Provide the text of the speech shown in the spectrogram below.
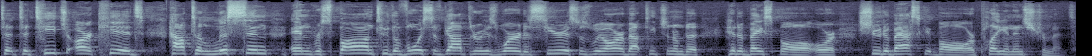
to, to teach our kids how to listen and respond to the voice of God through His Word, as serious as we are about teaching them to hit a baseball or shoot a basketball or play an instrument.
